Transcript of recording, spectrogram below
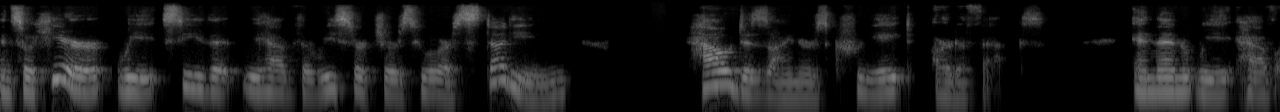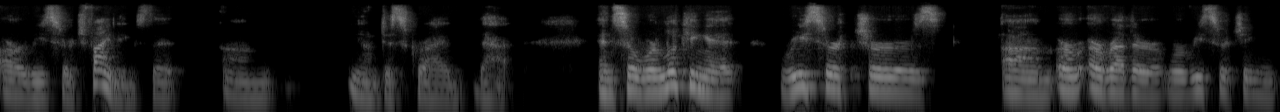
And so here we see that we have the researchers who are studying how designers create artifacts. And then we have our research findings that um, you know describe that. And so we're looking at researchers um, or, or, rather, we're researching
